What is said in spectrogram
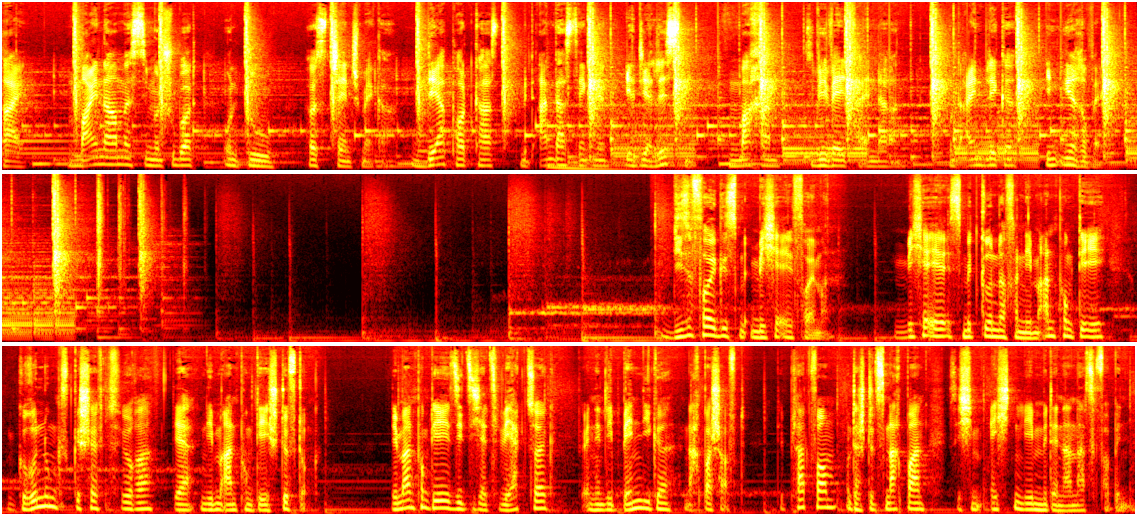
Hi, mein Name ist Simon Schubert und du hörst Changemaker, der Podcast mit andersdenkenden Idealisten, Machern sowie Weltveränderern und Einblicke in ihre Welt. Diese Folge ist mit Michael Vollmann. Michael ist Mitgründer von nebenan.de und Gründungsgeschäftsführer der nebenan.de Stiftung. Nebenan.de sieht sich als Werkzeug für eine lebendige Nachbarschaft. Die Plattform unterstützt Nachbarn, sich im echten Leben miteinander zu verbinden.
